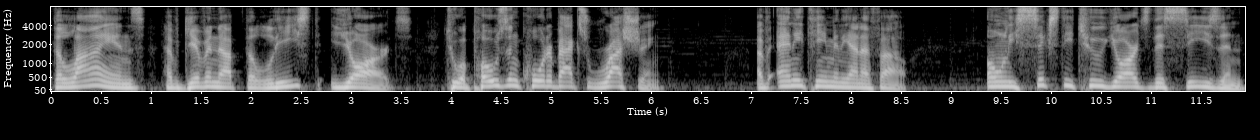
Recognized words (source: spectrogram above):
The Lions have given up the least yards to opposing quarterbacks rushing of any team in the NFL. Only 62 yards this season,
